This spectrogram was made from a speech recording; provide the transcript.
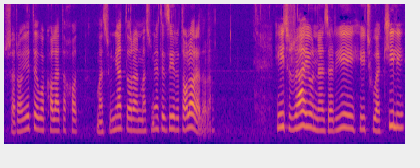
شرایط وکالت خود مسئولیت دارن مسئولیت زیر تالار دارن. هیچ رأی و نظریه هیچ وکیلی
